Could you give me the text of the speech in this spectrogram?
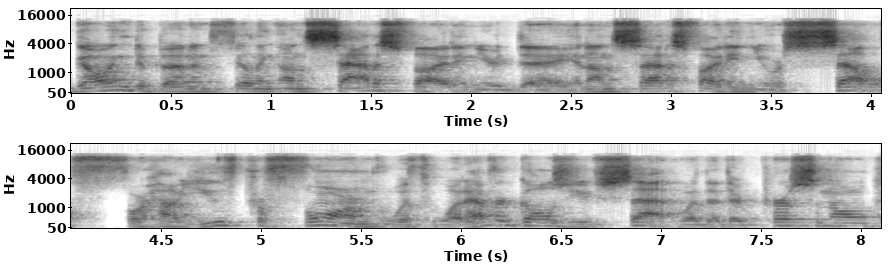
going to bed and feeling unsatisfied in your day and unsatisfied in yourself for how you've performed with whatever goals you've set, whether they're personal,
